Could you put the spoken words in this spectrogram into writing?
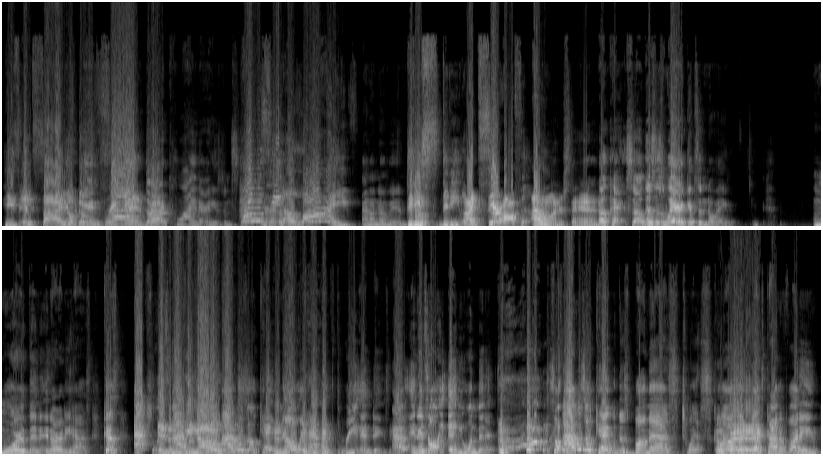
He's inside of the inside freaking. the car. recliner. He's been stuck. How is he alive? I don't know, man. Did So- he? Did he like sear off? it? I don't understand. Okay, so this is where it gets annoying more than it already has. Because actually, Is the movie was- not over? I was okay. No, it had like three endings, I- and it's only eighty-one minutes. So I was okay with this bum ass twist because I was like, that's kind of funny.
